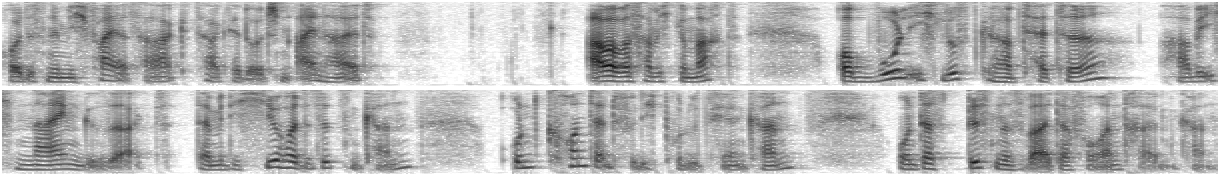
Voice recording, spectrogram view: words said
Heute ist nämlich Feiertag, Tag der deutschen Einheit. Aber was habe ich gemacht? Obwohl ich Lust gehabt hätte, habe ich Nein gesagt, damit ich hier heute sitzen kann und Content für dich produzieren kann und das Business weiter vorantreiben kann.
